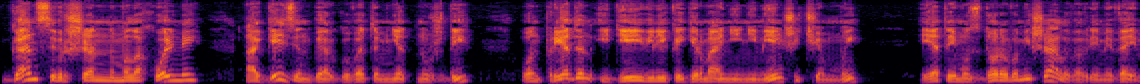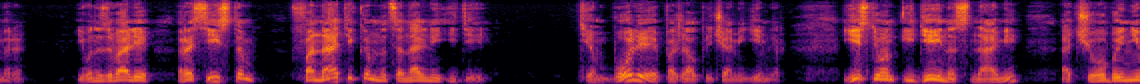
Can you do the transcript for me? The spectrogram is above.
Ган совершенно малохольный, а Гейзенбергу в этом нет нужды. Он предан идее Великой Германии не меньше, чем мы, и это ему здорово мешало во время Веймера. Его называли расистом, фанатиком национальной идеи. Тем более, пожал плечами Гиммлер, если он идейно с нами, отчего бы не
